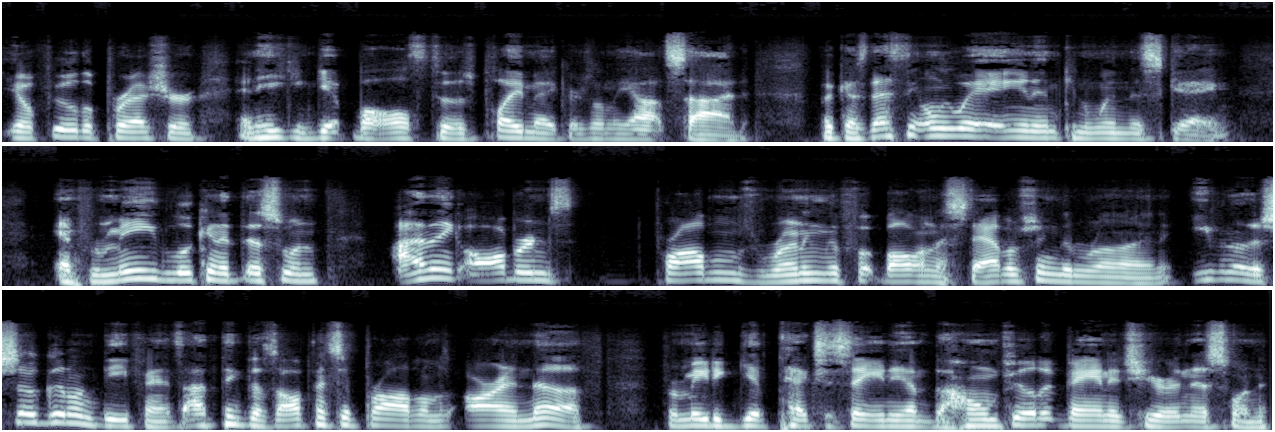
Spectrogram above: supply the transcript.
you know feel the pressure and he can get balls to his playmakers on the outside because that's the only way A&M can win this game. And for me, looking at this one, I think Auburn's problems running the football and establishing the run, even though they're so good on defense, I think those offensive problems are enough for me to give Texas A&M the home field advantage here in this one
